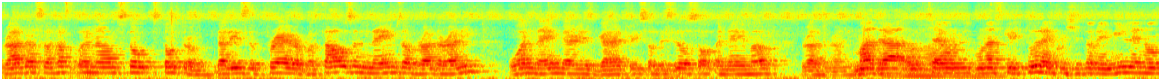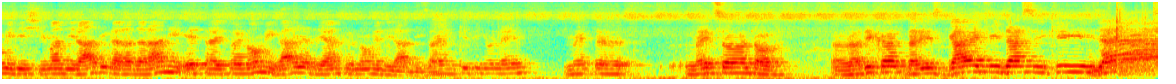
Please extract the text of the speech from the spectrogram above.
Radha Sahasranam Sto- Stotram, that is the prayer of a thousand names of Radharani, one name there is Gayatri, so this is also a name of Radharani. Ma tra- c'è un- una scrittura in cui ci sono i mille nomi di Shimati Radhika, Radharani e tra i suoi nomi Gayatri è anche il nome di So Radhika. I am keeping your name, ma- uh, maid servant of uh, Radhika, that is Gayatri Dasi ki jai.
